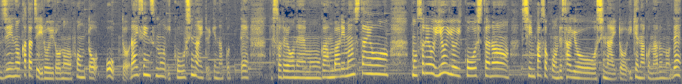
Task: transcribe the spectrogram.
字の形いろいろのフォントをとライセンスの移行をしないといけなくってでそれをねもう頑張りましたよ。もうそれをいよいよ移行したら新パソコンで作業をしないといけなくなるので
